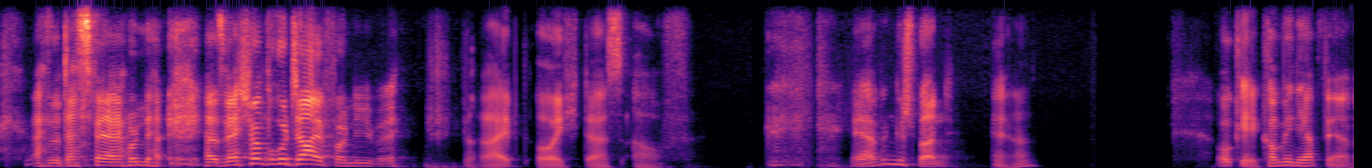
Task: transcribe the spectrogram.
Also das wäre 100, das wäre schon brutal von Nübel. Schreibt euch das auf. Ja, bin gespannt. Ja. Okay, kommen wir in die Abwehr.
